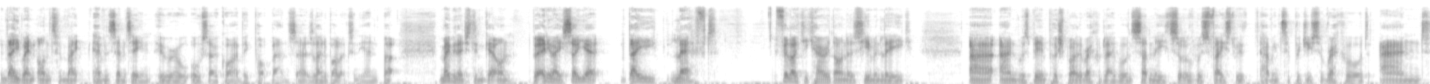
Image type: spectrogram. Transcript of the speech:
they went on to make Heaven Seventeen, who were also quite a big pop band, so it was a load of bollocks in the end. But maybe they just didn't get on. But anyway, so yeah, they left. Phil Oakey carried on as Human League uh, and was being pushed by the record label, and suddenly sort of was faced with having to produce a record and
